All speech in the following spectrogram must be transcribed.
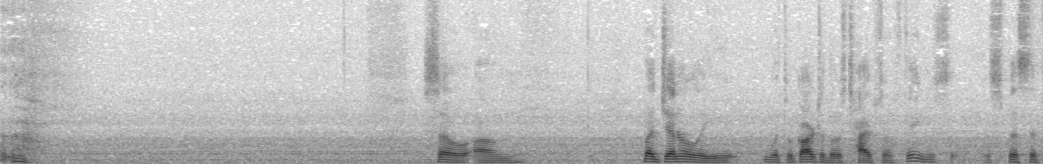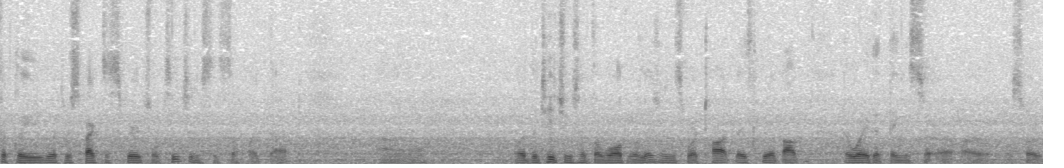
life. So, um, but generally, with regard to those types of things, specifically with respect to spiritual teachings and stuff like that, uh, or the teachings of the world religions were taught basically about the way that things are, are sort of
